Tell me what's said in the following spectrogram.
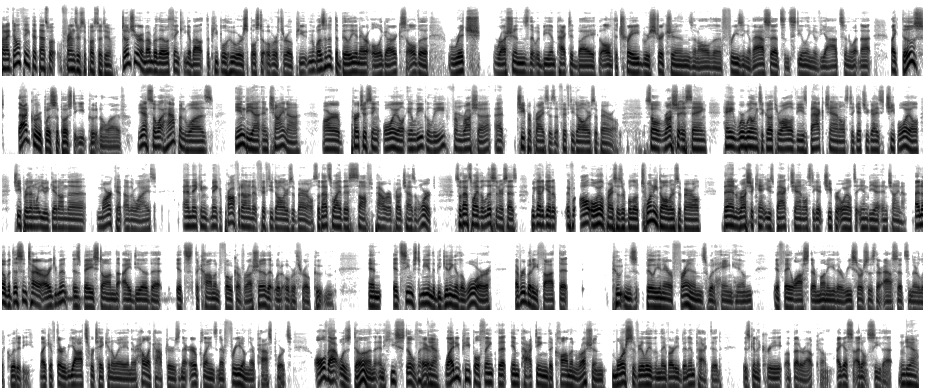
but I don't think that that's what friends are supposed to do. Don't you remember, though, thinking about the people who were supposed to overthrow Putin? Wasn't it the billionaire oligarchs, all the rich Russians that would be impacted by all the trade restrictions and all the freezing of assets and stealing of yachts and whatnot? Like those, that group was supposed to eat Putin alive. Yeah. So what happened was India and China are purchasing oil illegally from Russia at cheaper prices at $50 a barrel. So Russia is saying, Hey, we're willing to go through all of these back channels to get you guys cheap oil, cheaper than what you would get on the market otherwise. And they can make a profit on it at $50 a barrel. So that's why this soft power approach hasn't worked. So that's why the listener says we got to get it. If all oil prices are below $20 a barrel, then Russia can't use back channels to get cheaper oil to India and China. I know, but this entire argument is based on the idea that it's the common folk of Russia that would overthrow Putin. And it seems to me in the beginning of the war, everybody thought that Putin's billionaire friends would hang him if they lost their money, their resources, their assets, and their liquidity. Like if their yachts were taken away and their helicopters and their airplanes and their freedom, their passports, all that was done and he's still there. Yeah. Why do people think that impacting the common Russian more severely than they've already been impacted is going to create a better outcome? I guess I don't see that. Yeah.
